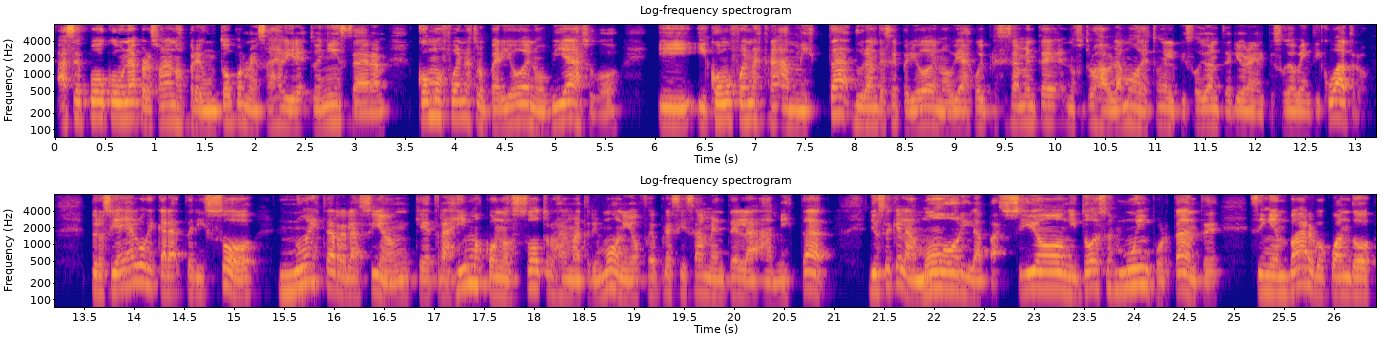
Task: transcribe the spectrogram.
Hace poco una persona nos preguntó por mensaje directo en Instagram cómo fue nuestro periodo de noviazgo y, cómo fue nuestra amistad durante ese periodo de noviazgo. Y precisamente nosotros hablamos de esto en el episodio anterior, en el episodio 24. Pero si hay algo que caracterizó nuestra relación que trajimos con nosotros al matrimonio fue precisamente la amistad. Yo sé que el amor y la pasión y todo eso es muy importante, sin embargo, cuando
